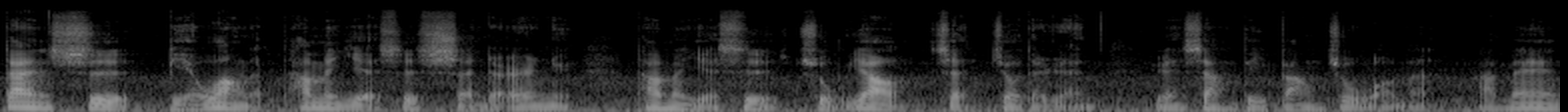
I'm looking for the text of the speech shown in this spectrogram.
但是别忘了，他们也是神的儿女，他们也是主要拯救的人。愿上帝帮助我们，阿门。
